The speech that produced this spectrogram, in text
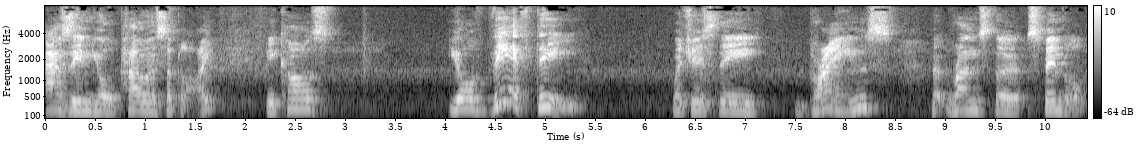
as in your power supply, because your VFD which is the brains that runs the spindle,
